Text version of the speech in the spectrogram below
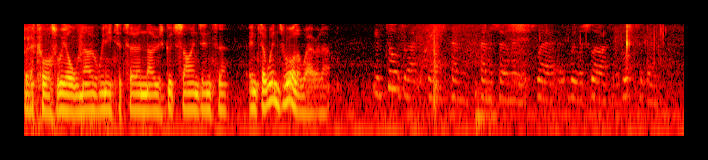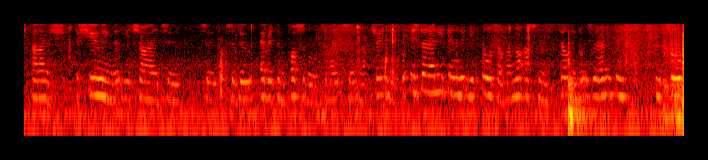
but of course we all know we need to turn those good signs into into wins. We're all aware of that. You've talked about the first 10, 10 or so minutes where we were slow out of the blocks again, and I'm assuming that you tried to, to, to do everything possible to make certain that changes. But is there anything that you've thought of? I'm not asking you to tell me, but is there anything you've thought,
